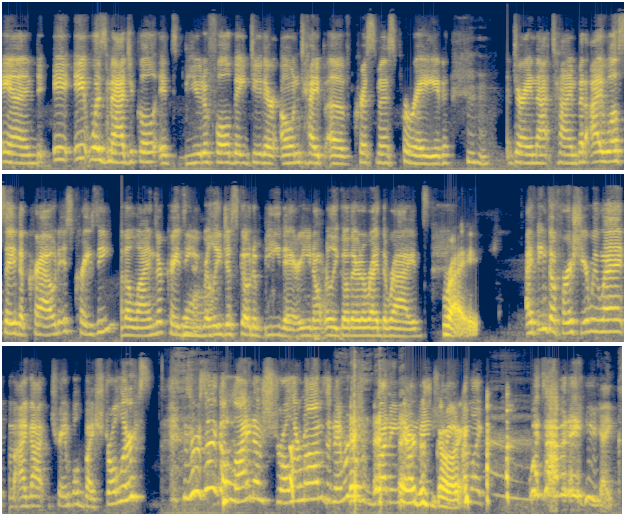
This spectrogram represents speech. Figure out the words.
And it, it was magical. It's beautiful. They do their own type of Christmas parade Mhm. during that time. But I will say the crowd is crazy. The lines are crazy. You really just go to be there. You don't really go there to ride the rides. Right. I think the first year we went, I got trampled by strollers. 'Cause There was like a line of stroller moms and they were just running They were down Main just Street. going. I'm like, what's happening? Yikes.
